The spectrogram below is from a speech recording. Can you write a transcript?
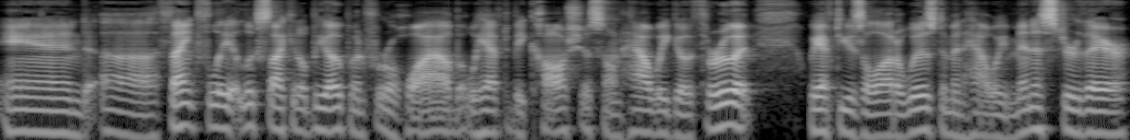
and uh, thankfully it looks like it'll be open for a while. But we have to be cautious on how we go through it. We have to use a lot of wisdom in how we minister there.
